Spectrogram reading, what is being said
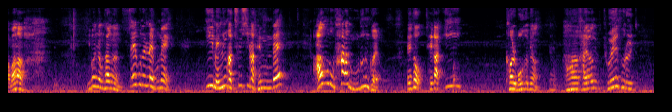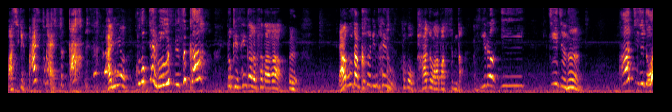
아 만화 이번 영상은 세븐일레븐에 이 메뉴가 출시가 됐는데 아무도 사람이 모르는 거예요 그래서 제가 이 걸 먹으면 네. 아 과연 조회수를 맛있게 빨 수가 있을까? 아니면 구독자를 먹을 수 있을까? 이렇게 생각을 하다가 네, 야구장 크림 새우 한번 가져와 봤습니다 이런 이 치즈는 아 치즈 좋아!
